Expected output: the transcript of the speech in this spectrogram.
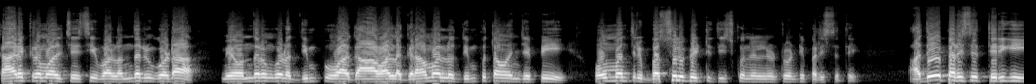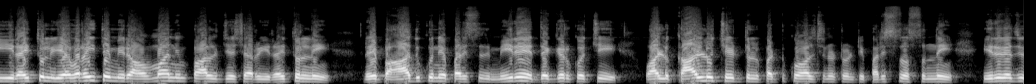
కార్యక్రమాలు చేసి వాళ్ళందరిని కూడా మేమందరం కూడా దింపు వాళ్ళ గ్రామాల్లో దింపుతామని చెప్పి హోంమంత్రి బస్సులు పెట్టి తీసుకుని వెళ్ళినటువంటి పరిస్థితి. అదే పరిస్థితి తిరిగి ఈ రైతులు ఎవరైతే మీరు అవమానింపాలు చేశారో ఈ రైతుల్ని రేపు ఆదుకునే పరిస్థితి మీరే దగ్గరకు వచ్చి వాళ్ళు కాళ్ళు చేతులు పట్టుకోవాల్సినటువంటి పరిస్థితి వస్తుంది. ఈరోజు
